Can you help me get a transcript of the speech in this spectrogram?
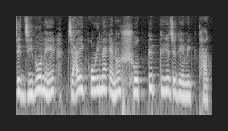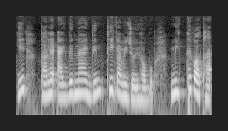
যে জীবনে যাই করি না কেন সত্যের দিকে যদি আমি থাকি তাহলে একদিন না একদিন ঠিক আমি জয়ী হব। মিথ্যে কথা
